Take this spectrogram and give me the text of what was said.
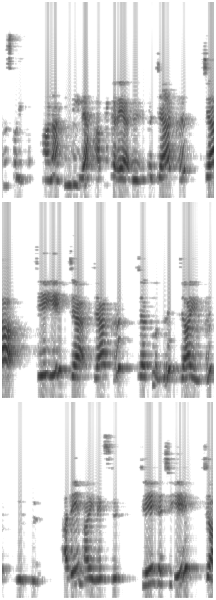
யூஸ் பண்ணிக்கிறோம். ஆனா ஹிந்தியில அப்படி கிடையாது. இப்ப ஜாக்கு ஜா ஜேஏ ஜா. ஜாக்கு ஜக் வந்து ஜா எழுத்து இருக்கு. அதே மாதிரி நெக்ஸ்ட் ஜேஹெச்ஏ ஜா.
